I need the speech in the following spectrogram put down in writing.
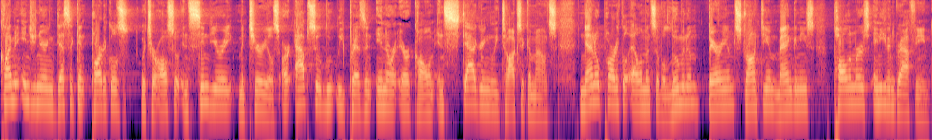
Climate engineering desiccant particles, which are also incendiary materials, are absolutely present in our air column in staggeringly toxic amounts. Nanoparticle elements of aluminum, barium, strontium, manganese, polymers, and even graphene.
